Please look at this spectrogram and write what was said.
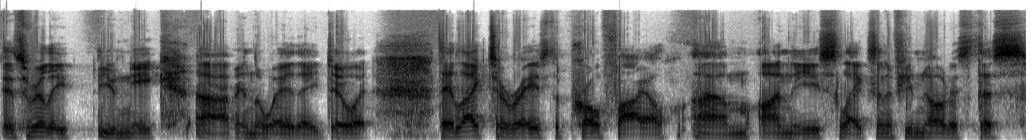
it's really unique uh, in the way they do it. They like to raise the profile um, on the Eastlakes, and if you notice this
